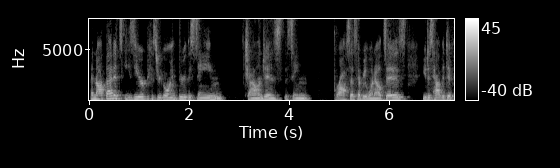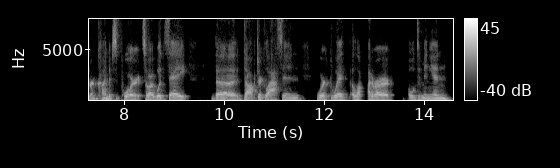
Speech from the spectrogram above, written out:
And not that it's easier because you're going through the same challenges, the same process everyone else is. You just have a different kind of support. So I would say the Dr. Glasson worked with a lot of our Old Dominion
